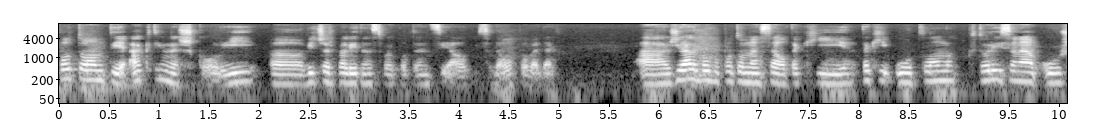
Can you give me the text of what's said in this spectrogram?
potom tie aktívne školy uh, vyčerpali ten svoj potenciál, by sa dalo povedať. A žiaľ Bohu potom nastal taký, taký útlom, ktorý sa nám už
